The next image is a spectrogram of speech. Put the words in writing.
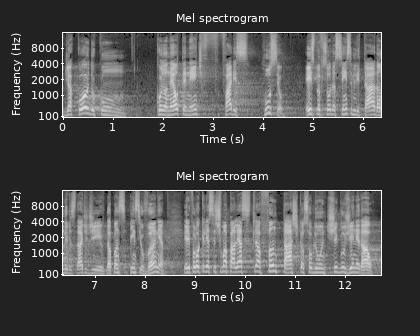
De acordo com o coronel-tenente Faris Russell, ex-professor da ciência militar da Universidade de, da Pensilvânia, ele falou que ele assistiu uma palestra fantástica sobre um antigo general.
